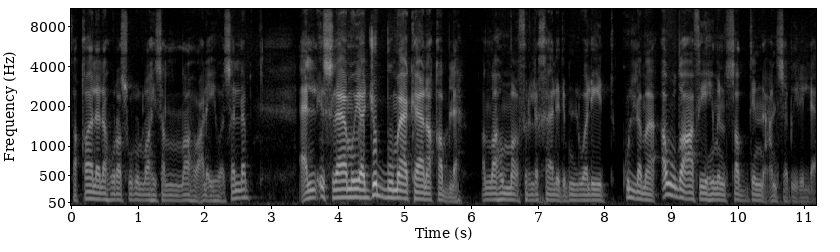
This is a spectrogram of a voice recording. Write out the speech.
فقال له رسول الله صلى الله عليه وسلم الإسلام يجب ما كان قبله. اللهم اغفر لخالد بن الوليد كل ما أوضع فيه من صد عن سبيل الله.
